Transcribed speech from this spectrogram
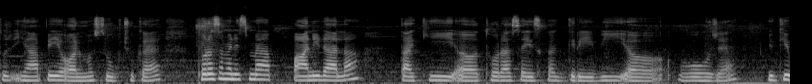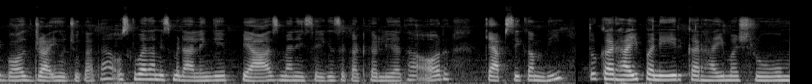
तो यहाँ पे ये ऑलमोस्ट सूख चुका है। थोड़ा सा मैंने इसमें पानी डाला ताकि थोड़ा सा इसका ग्रेवी वो हो जाए, क्योंकि बहुत ड्राई हो चुका था। उसके बाद हम इसमें डालेंगे प्याज। मैंने इस तरीके से कट कर लिया था और कैप्सिकम भी। तो कढ़ाई पनीर, कढ़ाई मशरूम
